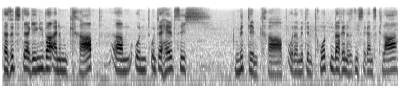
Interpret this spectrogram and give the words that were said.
Da sitzt er gegenüber einem Grab ähm, und unterhält sich mit dem Grab oder mit dem Toten darin. Das ist nicht so ganz klar.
